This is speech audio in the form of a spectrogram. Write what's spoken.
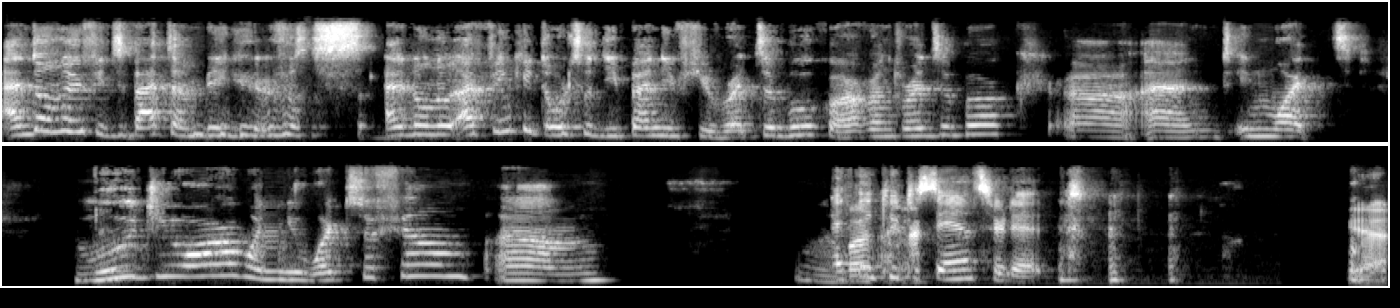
I don't know if it's that ambiguous. I don't know. I think it also depends if you read the book or haven't read the book, uh, and in what mood you are when you watch the film. Um, I think you just answered it. Yeah,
